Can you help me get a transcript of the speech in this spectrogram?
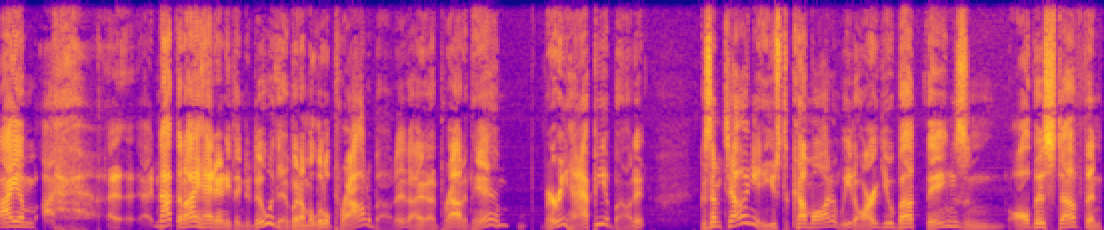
I am uh, not that I had anything to do with it, but I'm a little proud about it. I, am proud of him. Very happy about it. Because I'm telling you, he used to come on and we'd argue about things and all this stuff. And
